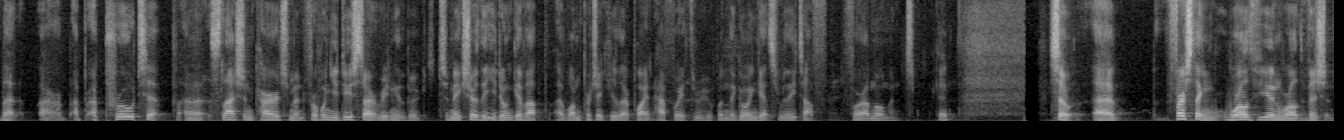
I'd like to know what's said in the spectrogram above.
that, or a, a pro tip uh, slash encouragement for when you do start reading the book to make sure that you don't give up at one particular point halfway through when the going gets really tough for a moment. Okay? So, uh, first thing, worldview and world vision.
